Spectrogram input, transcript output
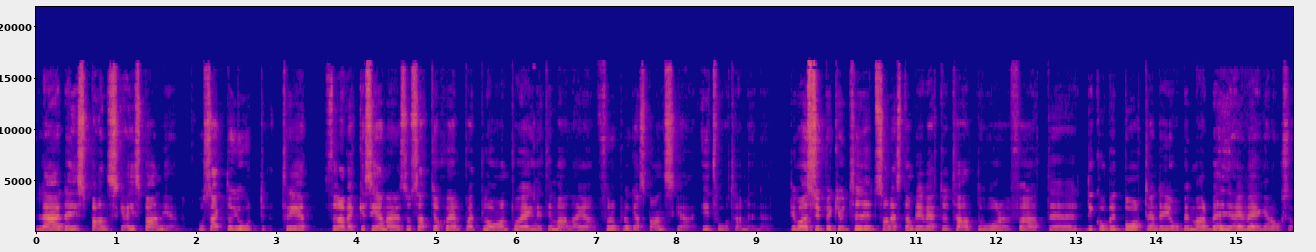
Lär dig spanska i Spanien. Och sagt och gjort. Tre, fyra veckor senare så satt jag själv på ett plan på väg ner till Malaga för att plugga spanska i två terminer. Det var en superkul tid som nästan blev ett och ett halvt år för att eh, det kom ett bartenderjobb i Marbella i vägen också.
